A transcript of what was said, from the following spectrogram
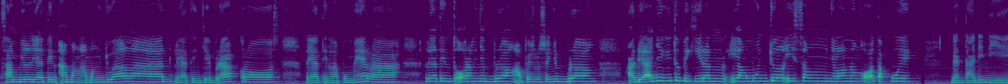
sambil liatin amang-amang jualan, liatin zebra cross, liatin lampu merah, liatin tuh orang nyebrang, apa selesai nyebrang. Ada aja gitu pikiran yang muncul iseng nyelonong ke otak gue. Dan tadi nih ya,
